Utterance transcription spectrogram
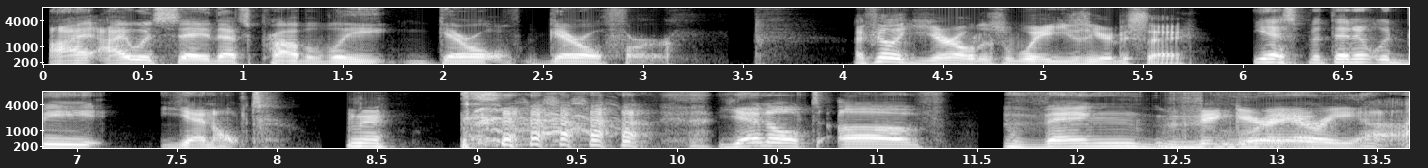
I, I would say that's probably Geralt Geralfer. I feel like Geralt is way easier to say. Yes, but then it would be Yenalt. Meh. Yenalt of Vengaria.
